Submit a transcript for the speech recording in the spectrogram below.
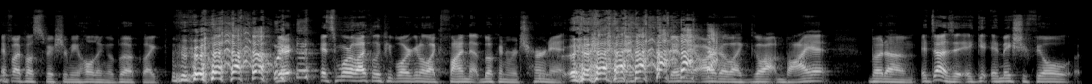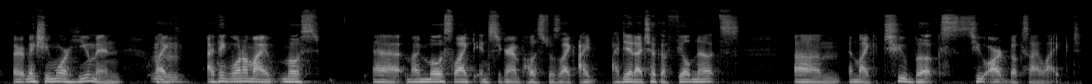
if I post a picture of me holding a book, like it's more likely people are gonna like find that book and return it than, than they are to like go out and buy it. But um, it does it, it it makes you feel or it makes you more human. Like I think one of my most uh, my most liked Instagram post was like I I did I took a field notes um, and like two books two art books I liked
